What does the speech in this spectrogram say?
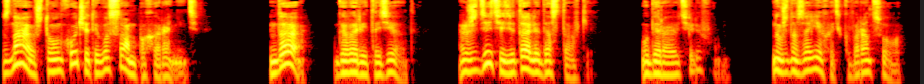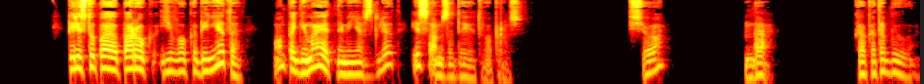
Знаю, что он хочет его сам похоронить. Да, говорит азиат. Ждите детали доставки. Убираю телефон. Нужно заехать к Воронцову. Переступаю порог его кабинета, он поднимает на меня взгляд и сам задает вопрос. «Все?» «Да». «Как это было?»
